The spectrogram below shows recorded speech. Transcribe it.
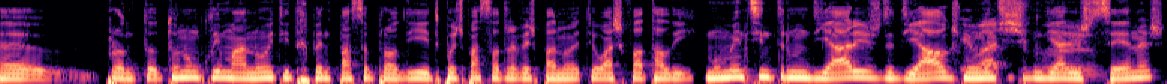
uh, pronto, estou num clima à noite e de repente passa para o dia e depois passa outra vez para a noite. Eu acho que falta ali momentos intermediários de diálogos, eu momentos intermediários que... de cenas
